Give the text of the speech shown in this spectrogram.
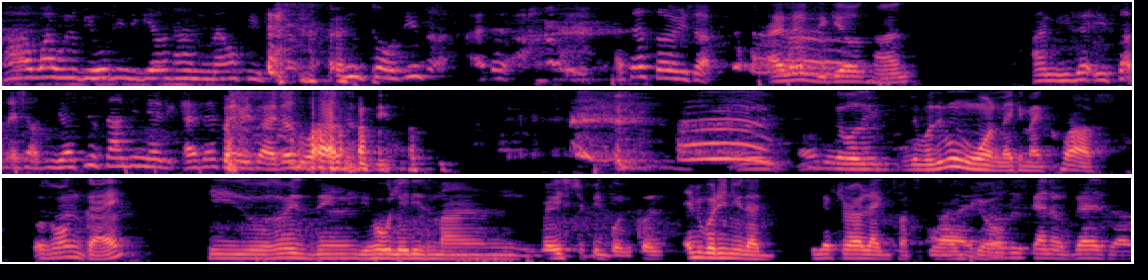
Ah, why will you be holding the girl's hand in my office? Insult, insult." I said, ah. "I said sorry, sir." I left the girl's hand, and he said he started shouting, "You're still standing there." I said, "Sorry, sir." I just walked out of the there was there was even one like in my class. There was one guy. He was always doing the whole ladies man, very stupid boy because everybody knew that the lecturer liked particular Like, all those kind of guys are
